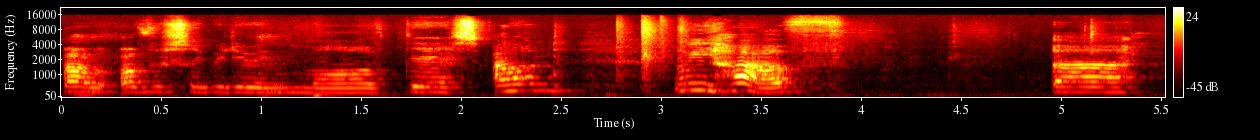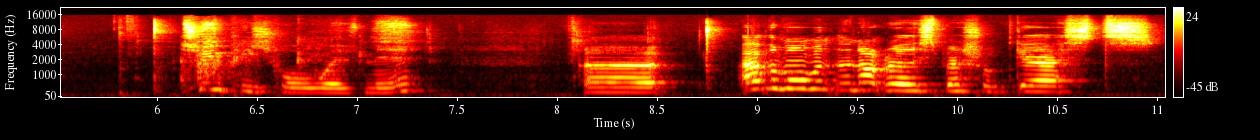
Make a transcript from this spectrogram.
I'll obviously be doing more of this, and we have uh, two people with me. Uh, at the moment, they're not really special guests,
